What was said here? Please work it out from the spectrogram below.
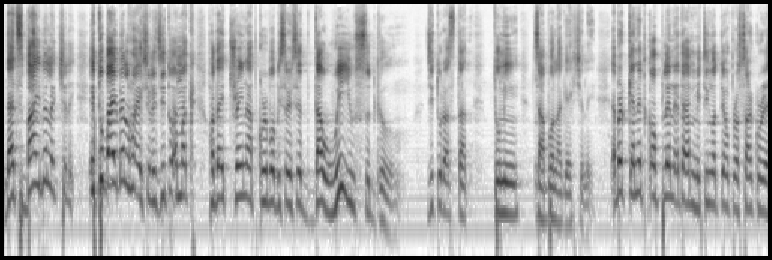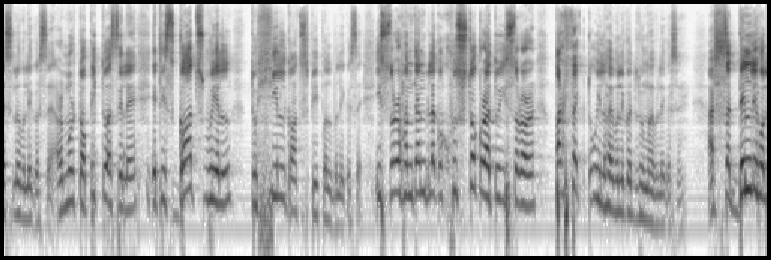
That's Bible actually. এইটো বাইবেল হয় একচুৱেলি যিটো আমাক সদায় ট্ৰেইন আপ কৰিব বিচাৰিছে দ্য ৱে ইউ শ্বুড গ' যিটো ৰাস্তাত তুমি যাব লাগে একচুৱেলি এবাৰ কেনেট কপলেন এটা মিটিঙত তেওঁ প্ৰচাৰ কৰি আছিলোঁ বুলি কৈছে আৰু মোৰ টপিকটো আছিলে it is God's will to heal God's people বুলি কৈছে ঈশ্বৰৰ সন্তানবিলাকক সুস্থ কৰাটো ঈশ্বৰৰ পাৰফেক্ট উইল হয় বুলি কৈ দিলোঁ মই বুলি কৈছে আৰু ছাডেনলি হল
